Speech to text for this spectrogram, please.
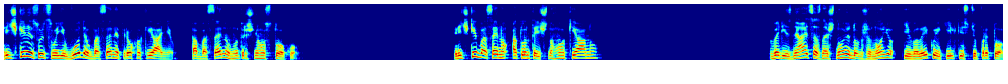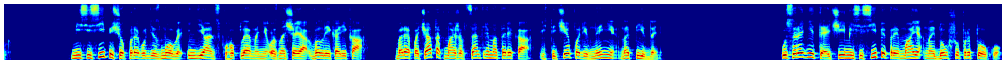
Річки несуть свої води в басейни трьох океанів та басейну внутрішнього стоку. Річки басейну Атлантичного океану вирізняються значною довжиною і великою кількістю приток. Місісіпі, що в перекладі з мови індіанського племені означає велика ріка, бере початок майже в центрі материка і тече по рівнині на південь. У середній течії Місісіпі приймає найдовшу притоку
